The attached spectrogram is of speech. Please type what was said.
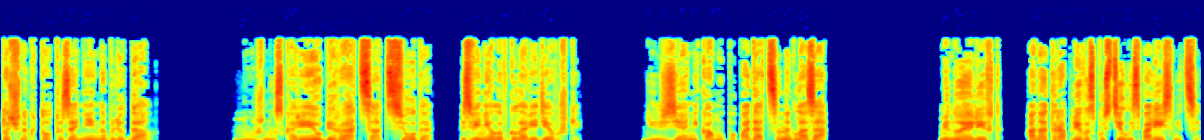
Точно кто-то за ней наблюдал. «Нужно скорее убираться отсюда», — звенело в голове девушки. «Нельзя никому попадаться на глаза». Минуя лифт, она торопливо спустилась по лестнице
